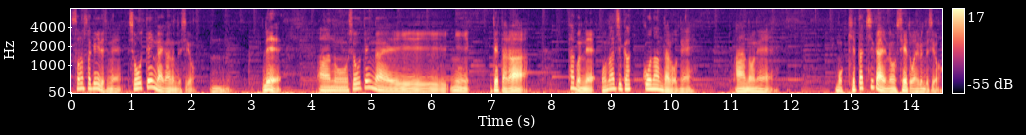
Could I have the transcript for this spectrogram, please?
その先にですね、商店街があるんですよ。うん、で、あの、商店街に出たら、多分ね、同じ学校なんだろうね。あのね、もう桁違いの生徒がいるんですよ。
